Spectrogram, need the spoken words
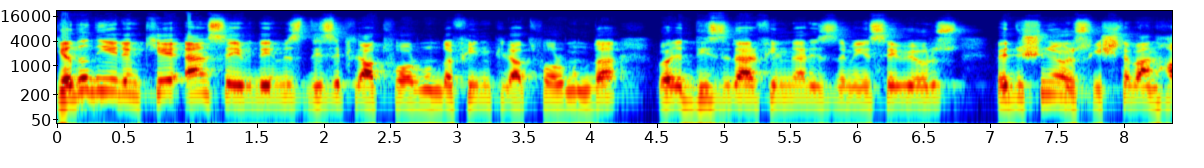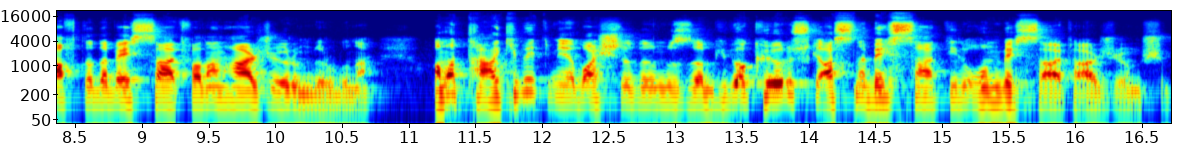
Ya da diyelim ki en sevdiğimiz dizi platformunda, film platformunda böyle diziler, filmler izlemeyi seviyoruz ve düşünüyoruz ki işte ben haftada 5 saat falan harcıyorumdur buna. Ama takip etmeye başladığımızda bir bakıyoruz ki aslında 5 saat değil 15 saat harcıyormuşum.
